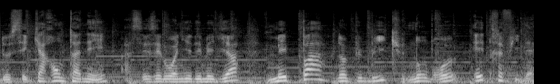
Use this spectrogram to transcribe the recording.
de ses 40 années, assez éloigné des médias, mais pas d'un public nombreux et très fidèle.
